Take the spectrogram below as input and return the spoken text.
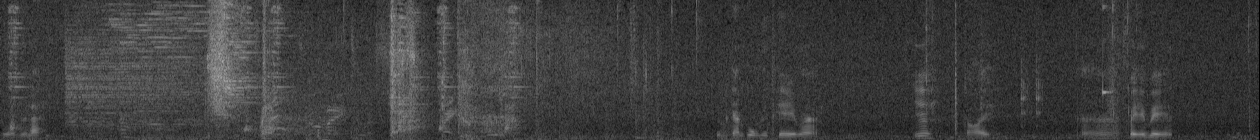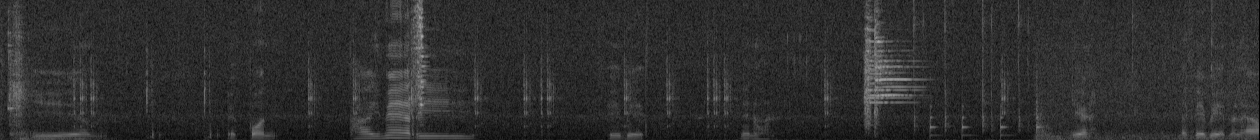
หมดเวลาแม่เป็นการพุ่งที่เท่มากเย้ต่อยอ่าเฟเบตเยี่ยมเบปอนไพแมรีเฟเบตแน่นอนเย้ได้เฟเบตมาแล้ว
